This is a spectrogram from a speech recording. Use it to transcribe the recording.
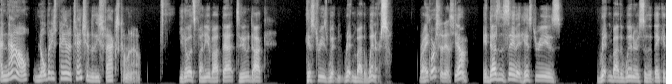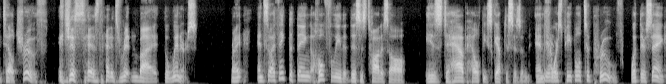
and now nobody's paying attention to these facts coming out. You know what's funny about that too, Doc? History is written, written by the winners, right? Of course it is. Yeah. It doesn't say that history is written by the winners so that they could tell truth. It just says that it's written by the winners, right? And so I think the thing, hopefully, that this has taught us all is to have healthy skepticism and yeah. force people to prove what they're saying.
